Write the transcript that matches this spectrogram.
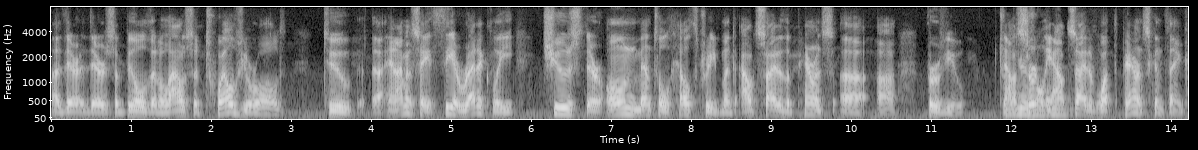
uh, there there's a bill that allows a 12-year-old to, uh, and I'm going to say theoretically, choose their own mental health treatment outside of the parents' uh, uh, purview. Now, certainly old, outside of what the parents can think.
